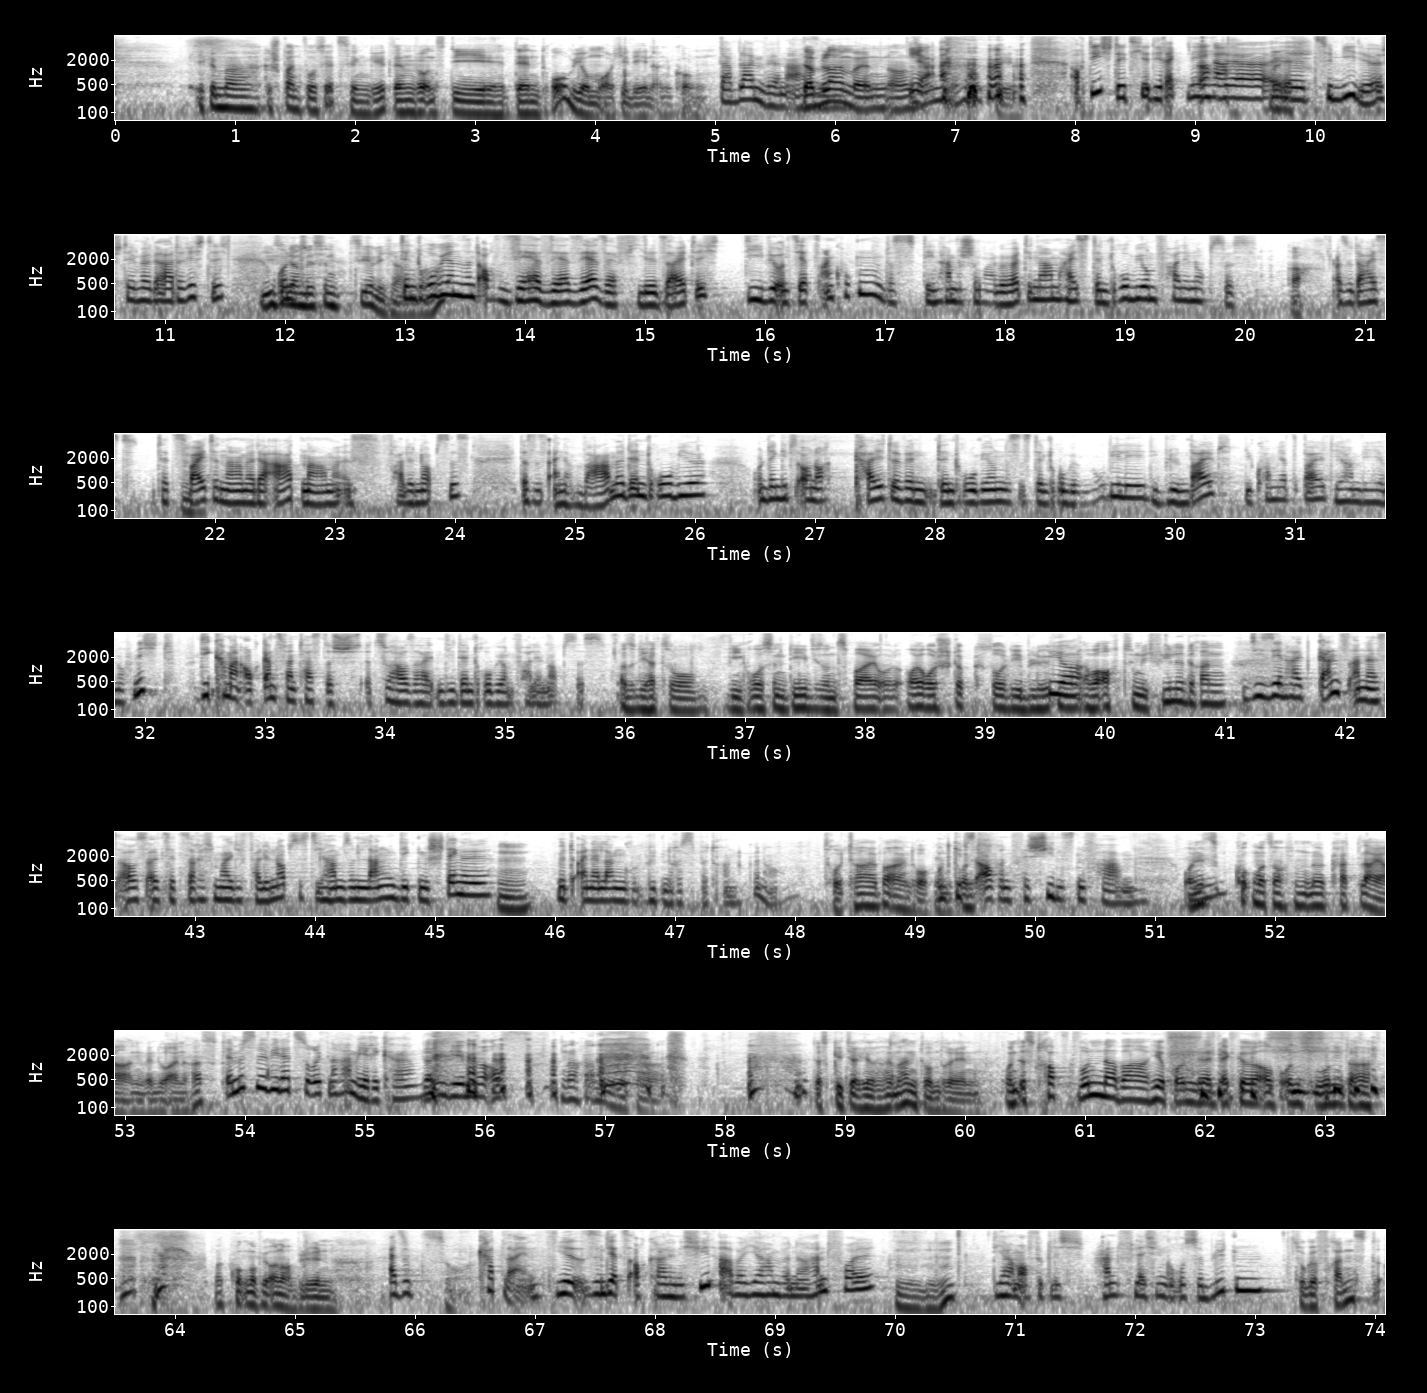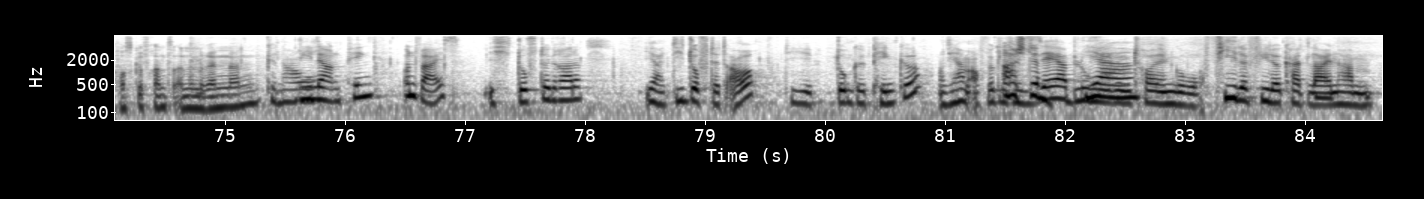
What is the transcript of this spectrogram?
Ich bin mal gespannt, wo es jetzt hingeht, wenn wir uns die Dendrobium-Orchideen angucken. Da bleiben wir in Asien. Da bleiben wir in Asien. Ja. Okay. Auch die steht hier direkt neben Ach, der äh, Mensch. Zymide, stehen wir gerade richtig. Die ist Und wieder ein bisschen zierlicher. Dendrobien sind auch sehr, sehr, sehr, sehr vielseitig. Die wir uns jetzt angucken, das, den haben wir schon mal gehört, den Namen heißt Dendrobium phalaenopsis. Ach, Also da heißt der zweite Name, der Artname ist Phalaenopsis. Das ist eine warme Dendrobie. Und dann gibt es auch noch kalte Dendrobien, das ist Dendrobium nobile, die blühen bald, die kommen jetzt bald, die haben wir hier noch nicht. Die kann man auch ganz fantastisch äh, zu Hause halten, die Dendrobium phalaenopsis. also die hat so, wie groß sind die? Wie so ein 2-Euro-Stück, so die Blüten. Ja. Aber auch ziemlich viele dran. Die sehen halt ganz anders aus als jetzt, sag ich mal, die Phalaenopsis. Die haben so einen langen, dicken Stängel Hm. mit einer langen Blütenrispe dran. Genau. Total beeindruckend. Und gibt es auch in verschiedensten Farben. Und jetzt gucken wir uns noch eine Katleia an, wenn du eine hast. Dann müssen wir wieder zurück nach Amerika. Dann gehen wir auf nach Amerika. Das geht ja hier im Handumdrehen. Und es tropft wunderbar hier von der Decke auf uns runter. Mal gucken, ob wir auch noch blühen. Also So. Cutline. Hier sind jetzt auch gerade nicht viele, aber hier haben wir eine Handvoll. Mhm. Die haben auch wirklich handflächengroße Blüten. So gefranst, ausgefranst an den Rändern. Genau. Lila und pink und weiß. Ich dufte gerade. Ja, die duftet auch, die dunkelpinke. Und die haben auch wirklich Ah, einen stimmt. sehr blumigen, Ja. tollen Geruch. Viele, viele Cutline haben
